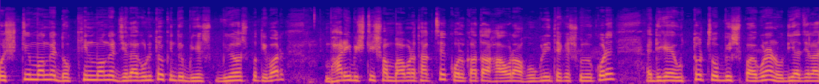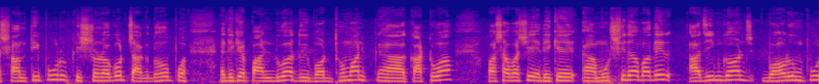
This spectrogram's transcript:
পশ্চিমবঙ্গের, দক্ষিণবঙ্গের জেলাগুলিতেও কিন্তু বৃহস্পতিবার ভারী বৃষ্টির সম্ভাবনা থাকছে। কলকাতা, হাওড়া, হুগলি থেকে শুরু করে এদিকে উত্তর চব্বিশ পরগনা, নদিয়া জেলার শান্তিপুর, কৃষ্ণনগর, চাকদহ এদিকে পান্ডুয়া, দুই বর্ধমান কাটোয়া, পাশাপাশি এদিকে মুর্শিদাবাদের আজিমগঞ্জ, বহরমপুর,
